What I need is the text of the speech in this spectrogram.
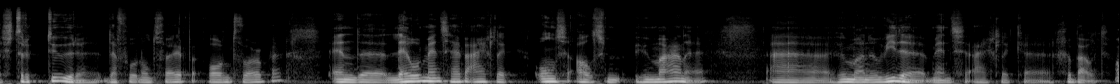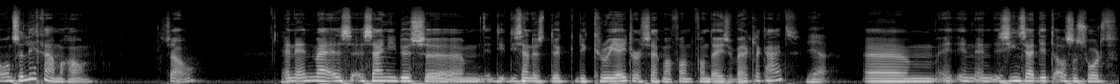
structuren daarvoor ontworpen, ontworpen. En de leeuwenmensen hebben eigenlijk ons als humane, uh, humanoïde mensen eigenlijk uh, gebouwd. Onze lichamen gewoon. Zo. Ja. En, en maar zijn die dus, uh, die, die zijn dus de, de creators zeg maar, van, van deze werkelijkheid? Ja. Um, en, en zien zij dit als een soort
